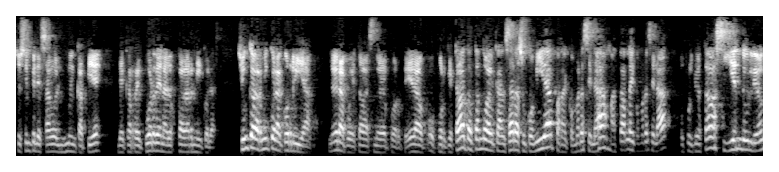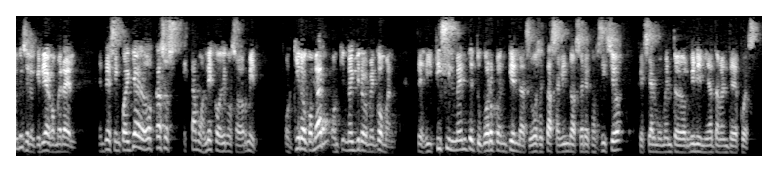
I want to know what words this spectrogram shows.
yo siempre les hago el mismo hincapié de que recuerden a los cavernícolas. Si un cavernícola corría, no era porque estaba haciendo deporte, era o porque estaba tratando de alcanzar a su comida para comérsela, matarla y comérsela, o porque lo estaba siguiendo un león que se lo quería comer a él. Entonces, en cualquiera de los dos casos, estamos lejos de irnos a dormir. O quiero comer o no quiero que me coman. Entonces, difícilmente tu cuerpo entienda si vos estás saliendo a hacer ejercicio que sea el momento de dormir inmediatamente después.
